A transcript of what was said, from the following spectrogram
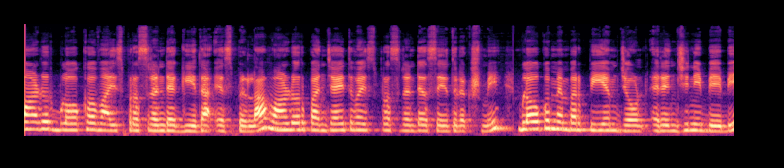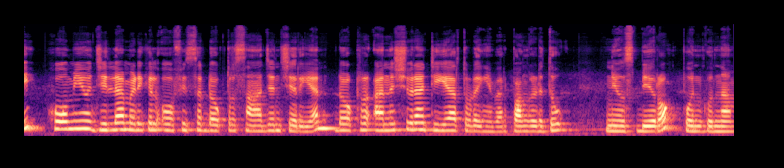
Vazhoor block vice president Geetha S Pillai Vazhoor panchayat vice president Sethulakshmi block member P M John Ranjini Baby homoeo ജില്ലാ medical officer doctor Sajan Cherian doctor Anaswara T R തുടങ്ങിയവർ പങ്കെടുത്തു. News bureau Ponkunnam.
